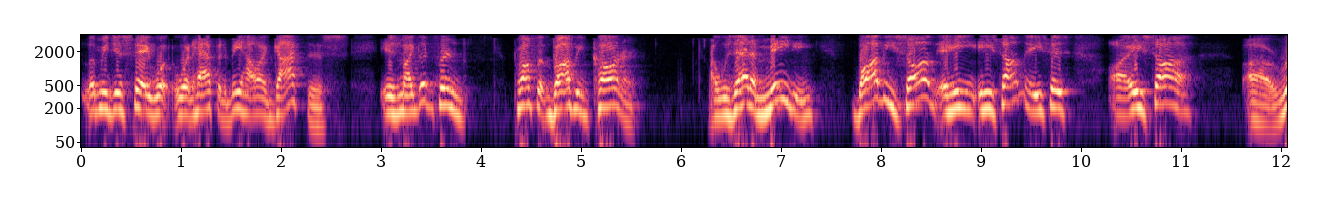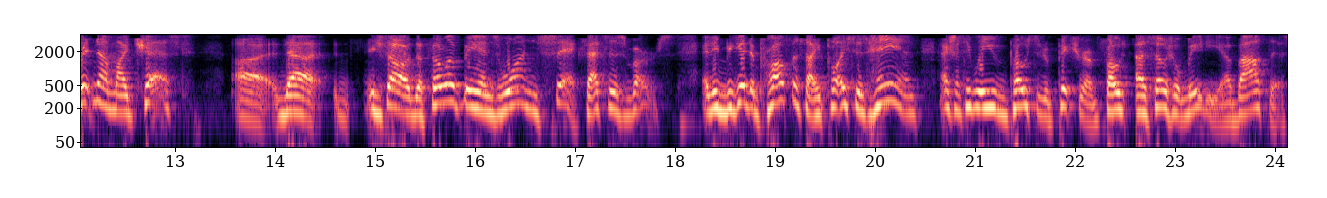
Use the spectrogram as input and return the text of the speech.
let me just say what, what happened to me, how I got this, is my good friend, Prophet Bobby Conner. I was at a meeting. Bobby saw me. He, he saw me. He says, uh, he saw uh, written on my chest uh, that he saw the Philippians 1, 6. That's his verse. And he began to prophesy. He placed his hand. Actually, I think we even posted a picture on fo- uh, social media about this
